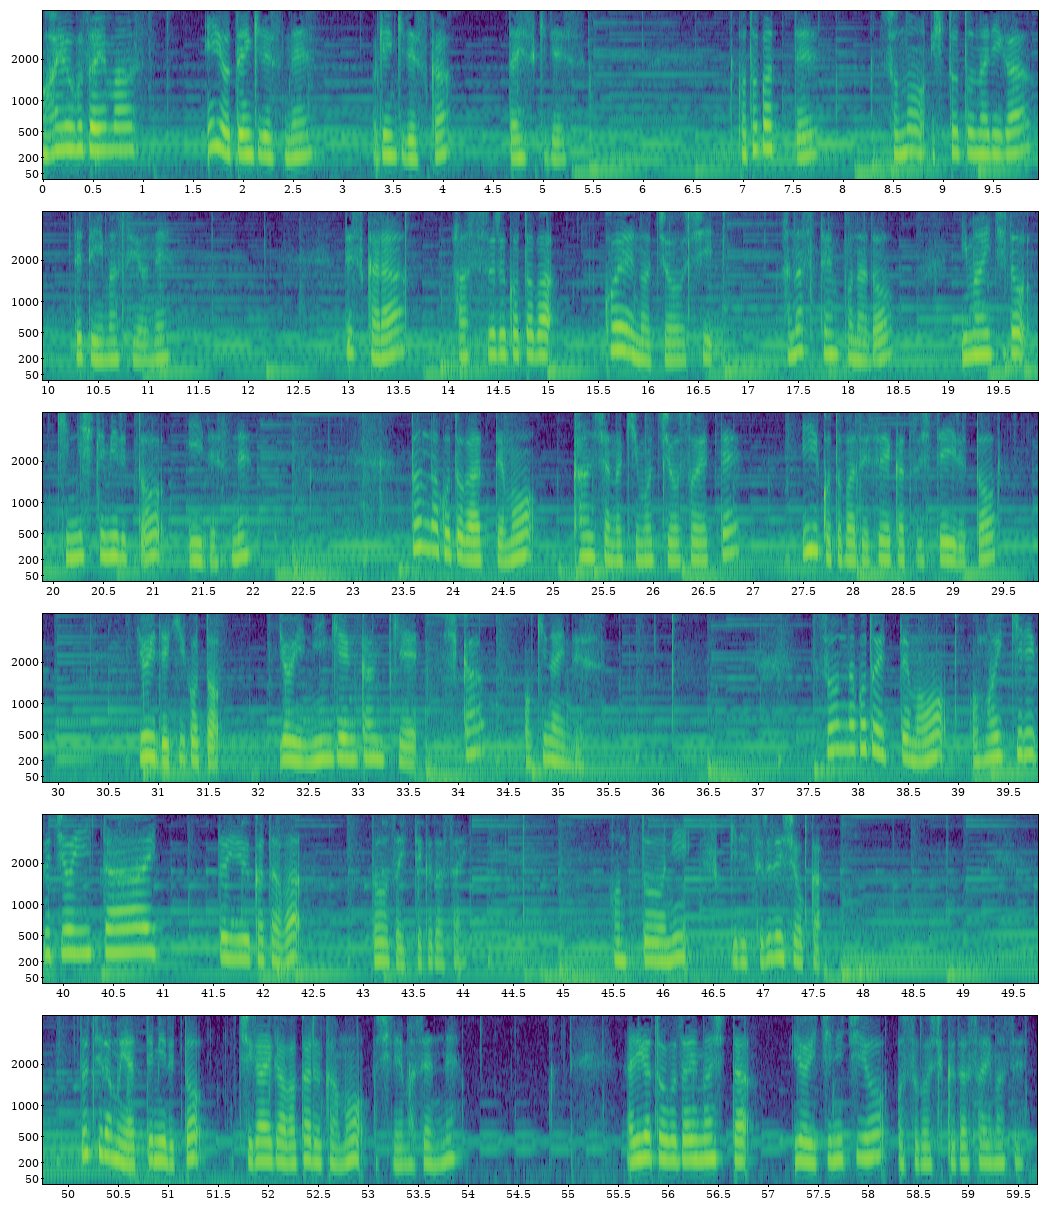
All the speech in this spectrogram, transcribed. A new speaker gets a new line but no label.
おはようございます。いいお天気ですね。お元気ですか？大好きです。言葉ってその人となりが出ていますよね。ですから発する言葉声の調子話すテンポなど今一度気にしてみるといいですね。どんなことがあっても感謝の気持ちを添えていい言葉で生活していると良い出来事良い人間関係しか起きないんです。そんなこと言っても思いっきり愚痴を言いたいという方はどうぞ言ってください。本当にすっきりするでしょうか。どちらもやってみると違いがわかるかもしれませんね。ありがとうございました。良い一日をお過ごしくださいませ。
